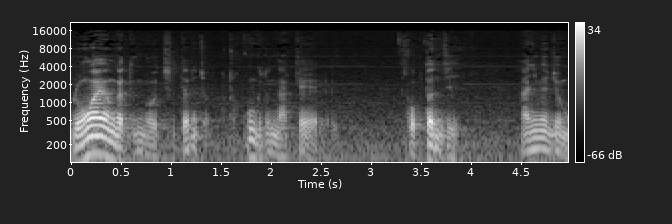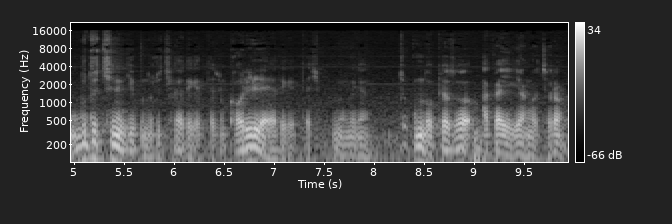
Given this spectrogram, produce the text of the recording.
롱아이언 같은 거 칠 때는 조, 조금 그래도 낮게 꼽던지 아니면 좀 우드 치는 기분으로 쳐야 되겠다 좀 거리를 내야 되겠다 싶으면 그냥 조금 높여서 아까 얘기한 것처럼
